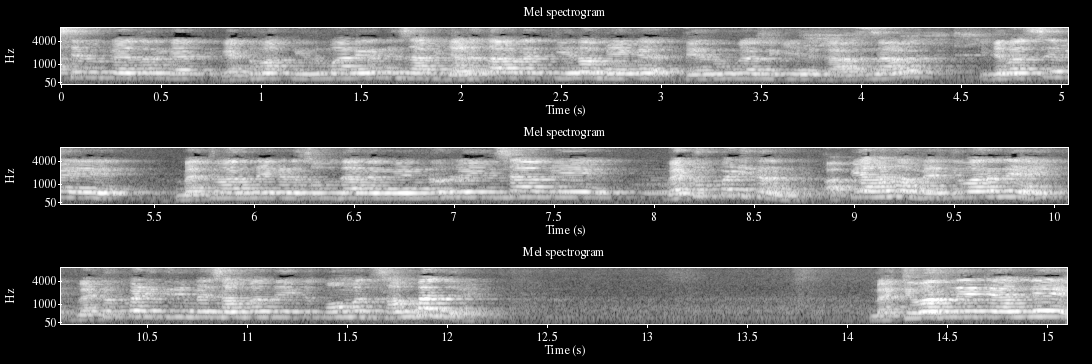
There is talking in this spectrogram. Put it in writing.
ජනතාවයි රාජ්‍ය සේවකයෝ අතර ගැටුමක් නිර්මාණය කරන නිසා අපි ජනතාවට කියනවා මේක තේරුම් ගන්න කියන කාරණාව. ඊට පස්සේ මේ මැතිවරණයකට සූදානම් වෙන්න ඕනේ. ඒ නිසා මේ වැටුප් වැඩි කරන්න. අපි අහනවා මැතිවරණයයි වැටුප් වැඩි කිරීමේ සම්බන්ධය එක කොහොමද සම්බන්ධ වෙන්නේ? මැතිවරණයට යන්නේ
